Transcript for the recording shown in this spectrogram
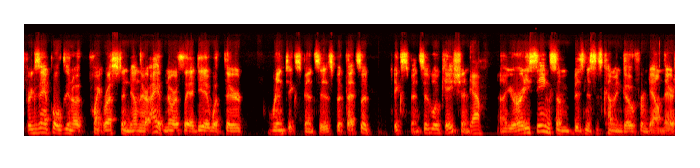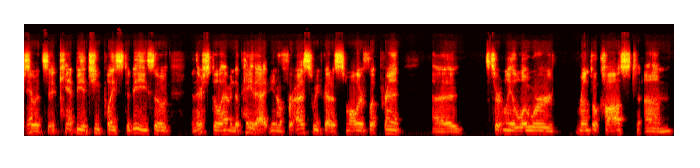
for example, you know, Point Ruston down there, I have no earthly idea what their rent expense is, but that's a expensive location. Yeah. uh, you're already seeing some businesses come and go from down there, so it's it can't be a cheap place to be. So, and they're still having to pay that. You know, for us, we've got a smaller footprint, uh, certainly a lower rental cost. Um,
